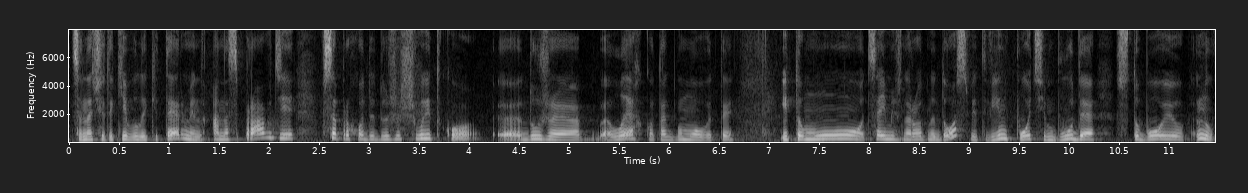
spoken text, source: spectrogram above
Це наче такий великий термін. А насправді все проходить дуже швидко, е, дуже легко, так би мовити. І тому цей міжнародний досвід він потім буде з тобою ну,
